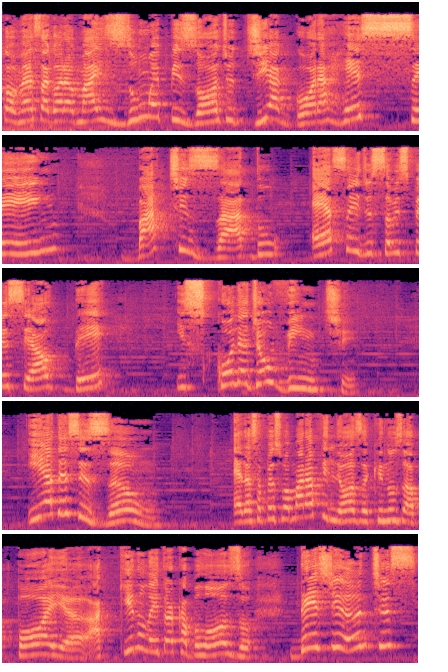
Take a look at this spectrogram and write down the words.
Começa agora mais um episódio de agora recém batizado essa edição especial de escolha de ouvinte. E a decisão é dessa pessoa maravilhosa que nos apoia aqui no Leitor Cabuloso desde antes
